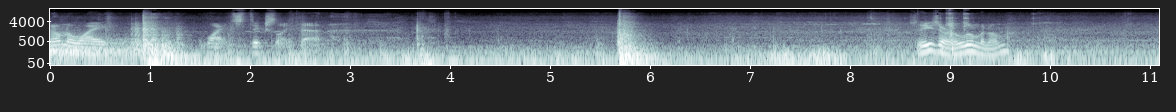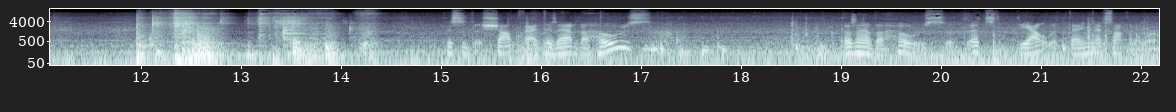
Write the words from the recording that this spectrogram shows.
don't know why why it sticks like that. So these are aluminum. This is the shop vac. Does it have the hose? doesn't have the hose. So that's the outlet thing. That's not going to work.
